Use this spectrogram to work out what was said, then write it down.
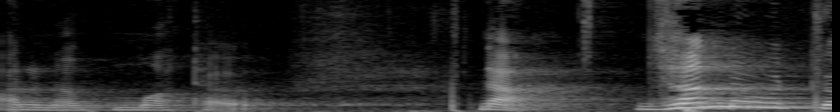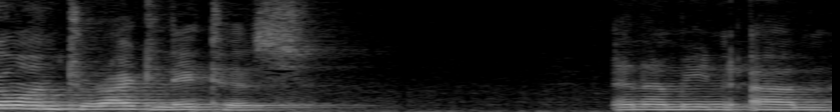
I don't know, motto. Now, Xander would go on to write letters. And I mean, um,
